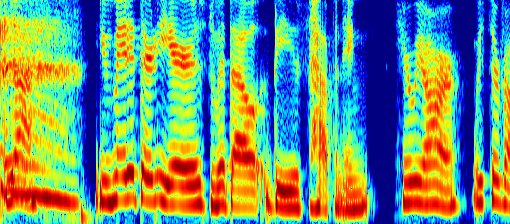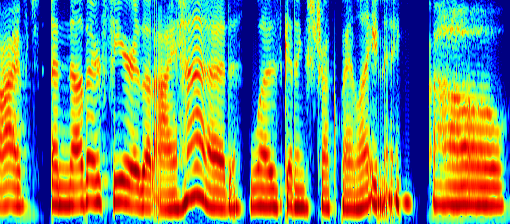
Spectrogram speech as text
yeah, You've made it 30 years without these happening. here we are. We survived. Another fear that I had was getting struck by lightning. Oh,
